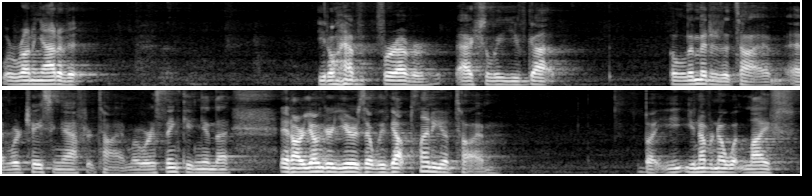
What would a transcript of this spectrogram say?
We're running out of it. You don't have forever. Actually, you've got a limited time, and we're chasing after time, or we're thinking in, the, in our younger years that we've got plenty of time. But you, you never know what life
